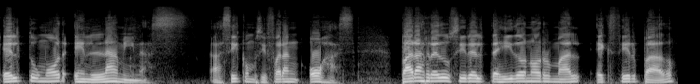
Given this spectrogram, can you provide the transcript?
el tumor en láminas, así como si fueran hojas. Para reducir el tejido normal extirpado,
